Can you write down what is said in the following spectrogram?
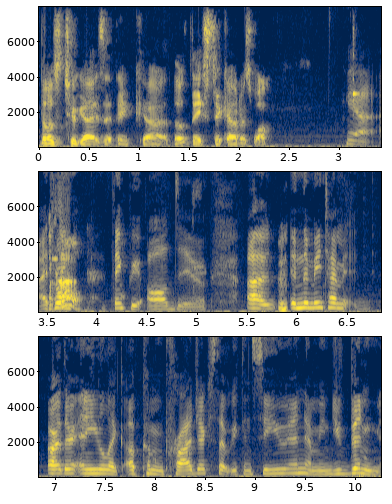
those two guys, I think, uh, those, they stick out as well. Yeah, I, Cool. think, I think we all do. Uh, in the meantime, are there any like upcoming projects that we can see you in? I mean, you've been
